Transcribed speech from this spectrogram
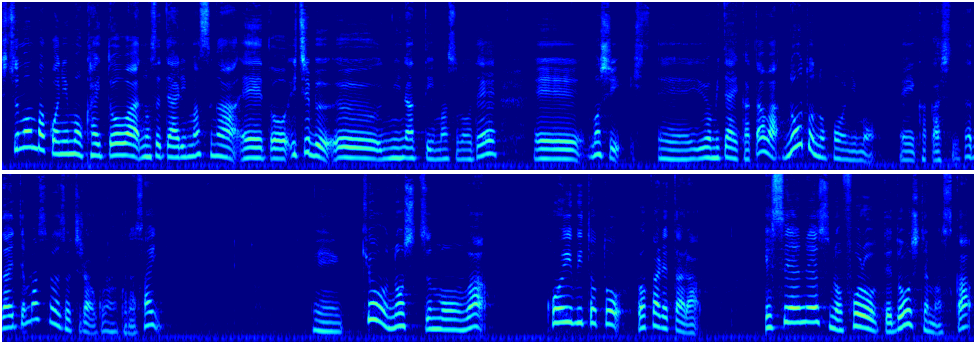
質問箱にも回答は載せてありますが、えー、と一部になっていますので、えーもし、えー読みたい方はノートの方にも、えー書かせていただいてますのでそちらをご覧ください、えー今日の質問は恋人と別れたら SNS のフォローってどうしてますか？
